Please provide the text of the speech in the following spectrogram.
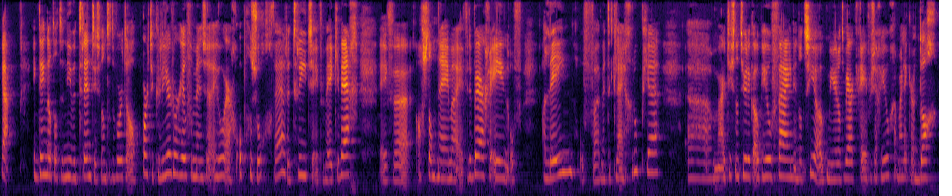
Ja, ik denk dat dat een nieuwe trend is, want het wordt al particulier door heel veel mensen heel erg opgezocht. Hè? Retreats, even een weekje weg, even afstand nemen, even de bergen in of alleen of uh, met een klein groepje. Uh, maar het is natuurlijk ook heel fijn, en dat zie je ook meer, dat werkgevers zeggen: joh, ga maar lekker een dag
